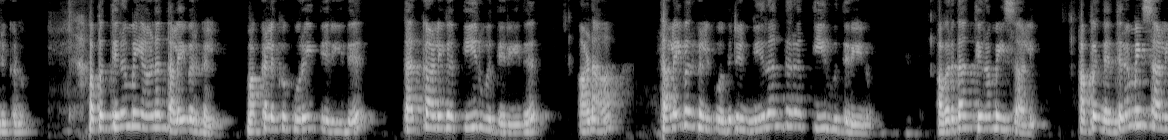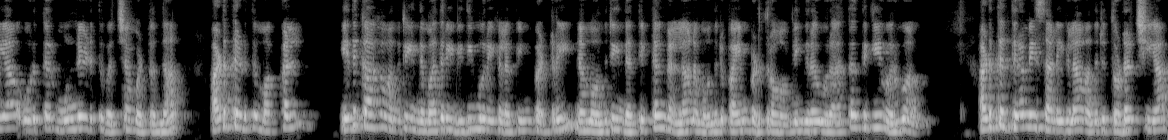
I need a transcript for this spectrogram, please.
இருக்கணும். அப்ப திறமையான தலைவர்கள். மக்களுக்கு குறை தெரியுது. தற்காலிக தீர்வு தெரியுது. ஆனா தலைவர்களுக்கு வந்துட்டு நிரந்தர தீர்வு தெரியணும். அவர்தான் திறமைசாலி. அப்ப இந்த திறமைசாலியா ஒருத்தர் முன்னெடுத்து வச்சா மட்டும்தான் அடுத்தடுத்து மக்கள் எதுக்காக வந்துட்டு இந்த மாதிரி விதிமுறைகளை பின்பற்றி நம்ம வந்துட்டு இந்த திட்டங்கள்லாம் நம்ம வந்துட்டு பயன்படுத்துறோம் அப்படிங்கிற ஒரு அர்த்தத்துக்கே வருவாங்க. அடுத்த திறமைசாலிகளா வந்துட்டு தொடர்ச்சியா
